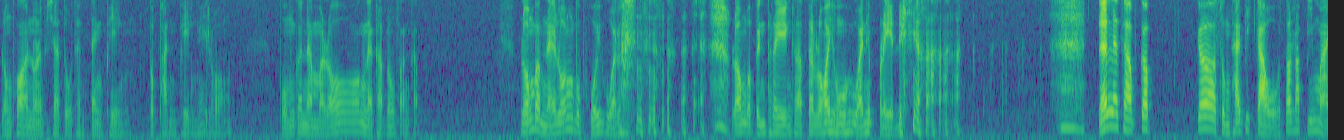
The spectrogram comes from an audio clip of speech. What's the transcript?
หลวงพ่ออนนท์อภิชาโตท่านแต่งเพลง ประพันธ์เพลงให้ร้อง ผมก็นำมาร้องนะครับน้องฟังครับร้องแบบไหนร้องแบบโหยหวนร้องแบบเป็นเพลงครับ ถ้าร้อยโหยหวนนี่เปรตดินั่นแหละครับก็ก็ส่งท้ายปีเก่าต้อนรับปีใหม่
